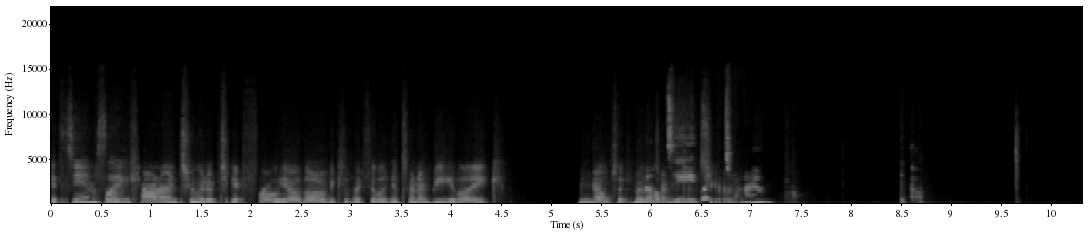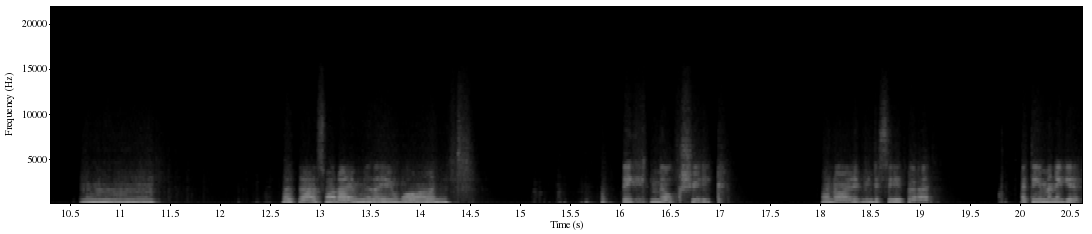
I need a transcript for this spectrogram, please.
It seems like counterintuitive to get froyo though, because I feel like it's gonna be like melted by the time it Melty gets by here. the time. Mm. But that's what I really want. Thick milkshake. Oh no, I didn't mean to say that. I think I'm gonna get.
